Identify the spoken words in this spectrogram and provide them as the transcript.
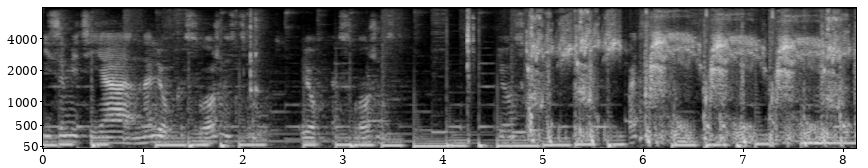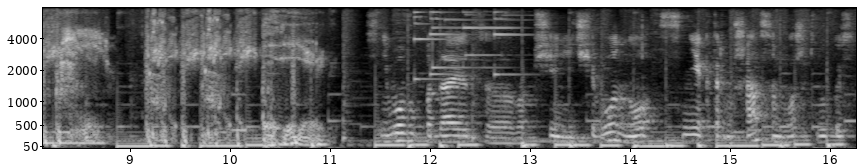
И заметьте, я на легкой сложности, вот, легкая сложность. Выпадает э, вообще ничего, но с некоторым шансом может выпасть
